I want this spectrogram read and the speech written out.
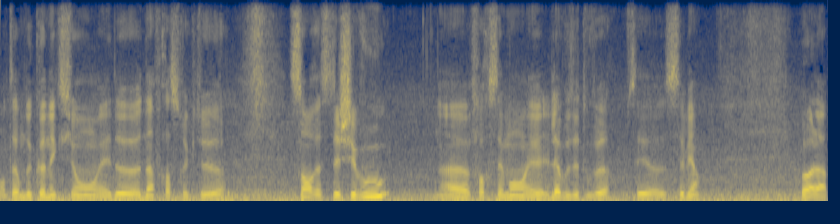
en termes de connexion et d'infrastructure, sans rester chez vous, forcément, et là vous êtes ouvert, c'est bien. Voilà,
